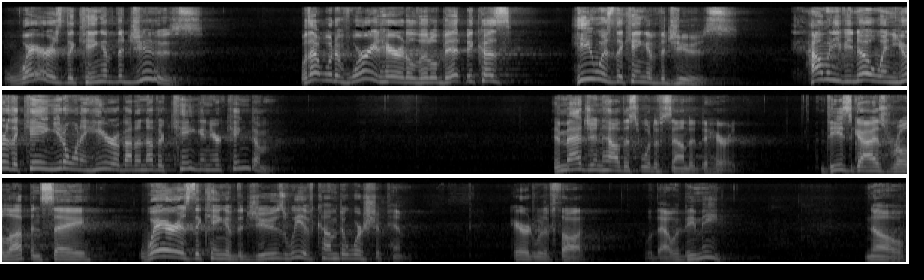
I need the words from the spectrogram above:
where is the king of the Jews? Well, that would have worried Herod a little bit because he was the king of the Jews. How many of you know when you're the king, you don't want to hear about another king in your kingdom? Imagine how this would have sounded to Herod. These guys roll up and say, Where is the king of the Jews? We have come to worship him. Herod would have thought, Well, that would be me. No,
